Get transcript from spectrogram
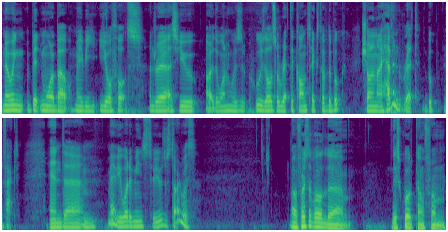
knowing a bit more about maybe your thoughts, Andrea, as you are the one who is who has also read the context of the book. Sean and I haven't read the book, in fact, and um, maybe what it means to you to start with. Well, first of all, the, this quote comes from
